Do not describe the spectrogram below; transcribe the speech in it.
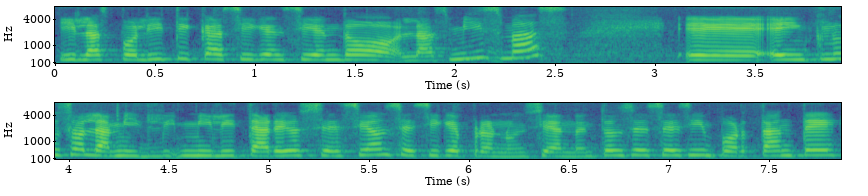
y las políticas siguen siendo las mismas. Eh, e incluso la militarización se sigue pronunciando. Entonces es importante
